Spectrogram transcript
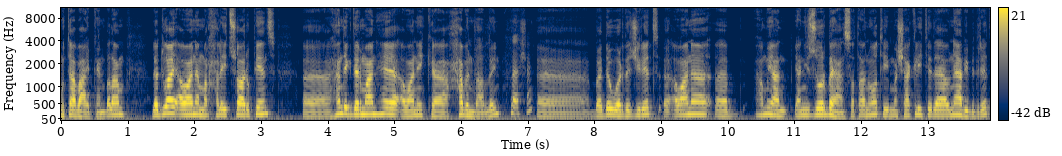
متابعی بکەن بەڵام لە دوای ئەوانە مەرحەلەی چوار و پێنج هەندێک دەرمان هەیە ئەوانەی کە حەبن با بڵین بە دە وەردەگیرێت ئەوانە هەمویان ینی زۆر بەیان سەتانەوەتی مەشاکلی تێدا و نابی بدرێت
